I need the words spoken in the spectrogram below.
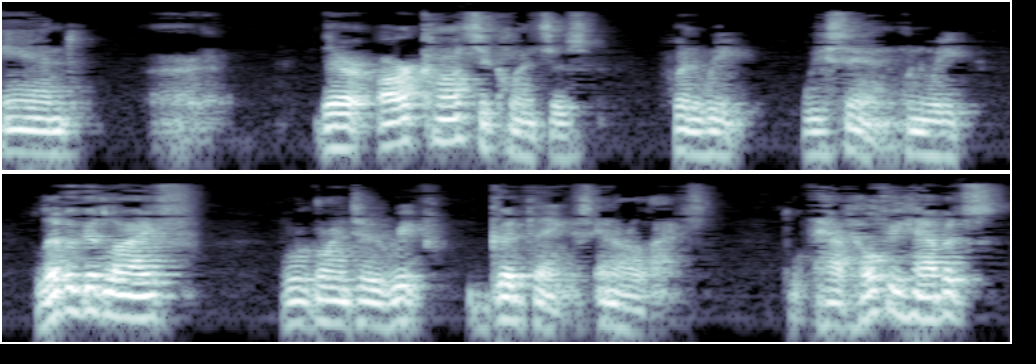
And uh, there are consequences when we, we sin. When we live a good life, we're going to reap good things in our lives. Have healthy habits,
